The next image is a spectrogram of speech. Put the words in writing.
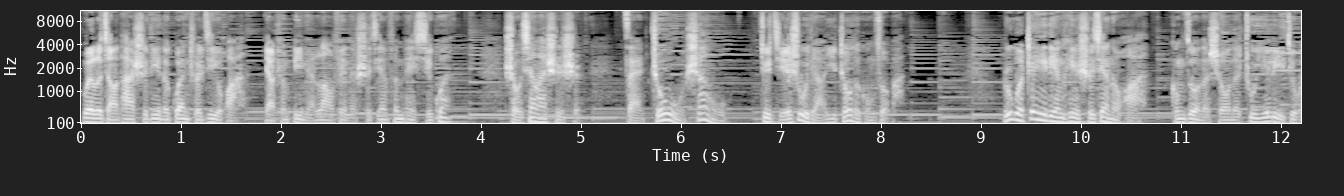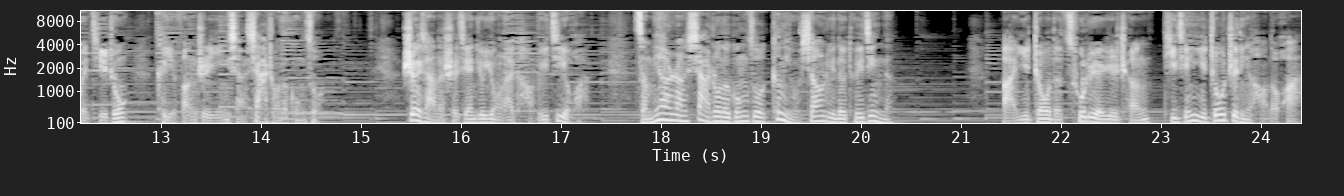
为了脚踏实地的贯彻计划，养成避免浪费的时间分配习惯，首先来试试在周五上午就结束掉一周的工作吧。如果这一点可以实现的话，工作的时候的注意力就会集中，可以防止影响下周的工作。剩下的时间就用来考虑计划，怎么样让下周的工作更有效率的推进呢？把一周的粗略日程提前一周制定好的话，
